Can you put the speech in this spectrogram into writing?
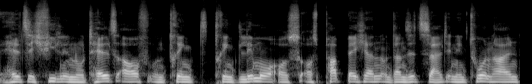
hält sich viel in Hotels auf und trinkt, trinkt Limo aus, aus Pappbechern und dann sitzt er halt in den Turnhallen,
